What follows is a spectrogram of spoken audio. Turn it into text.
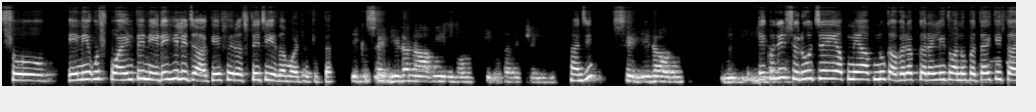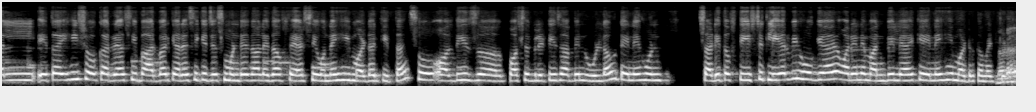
ਸੋ ਇਹਨੇ ਉਸ ਪੁਆਇੰਟ ਤੇ ਨੇੜੇ ਹੀ ਲਿਜਾ ਕੇ ਫਿਰ ਰਸਤੇ 'ਚ ਇਹਦਾ ਮਰਡਰ ਕੀਤਾ। ਇੱਕ ਸਹੇਲੀ ਦਾ ਨਾਮ ਵੀ ਇਨਵੋਲਵ ਕੀਤਾ ਵਿੱਚ। ਹਾਂਜੀ? ਸਹੇਲੀ ਦਾ ਉਹਦੀ ਦੇਖੋ ਜੀ ਸ਼ੁਰੂ 'ਚ ਹੀ ਆਪਣੇ ਆਪ ਨੂੰ ਕਵਰ ਅਪ ਕਰਨ ਲਈ ਤੁਹਾਨੂੰ ਪਤਾ ਹੈ ਕਿ ਕੱਲ ਇਹ ਤਾਂ ਇਹੀ ਸ਼ੋਅ ਕਰ ਰਿਹਾ ਸੀ ਬਾਰ-ਬਾਰ ਕਹਿ ਰਿਹਾ ਸੀ ਕਿ ਜਿਸ ਮੁੰਡੇ ਨਾਲ ਇਹਦਾ ਅਫੇਅਰ ਸੀ ਉਹਨੇ ਹੀ ਮਰਡਰ ਕੀਤਾ। So all these possibilities have been ruled out ਇਹਨੇ ਹੁਣ ਸਾਡੀ ਤਫਤੀਸ਼ 'ਚ ਕਲੀਅਰ ਵੀ ਹੋ ਗਿਆ ਹੈ ਔਰ ਇਹਨੇ ਮੰਨ ਵੀ ਲਿਆ ਹੈ ਕਿ ਇਹਨੇ ਹੀ ਮਰਡਰ ਕਮਿਟ ਕੀਤਾ ਹੈ।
